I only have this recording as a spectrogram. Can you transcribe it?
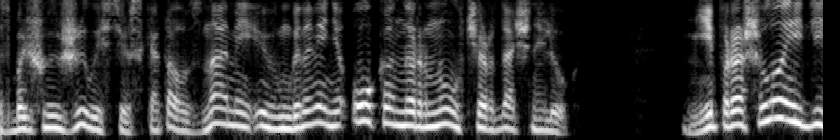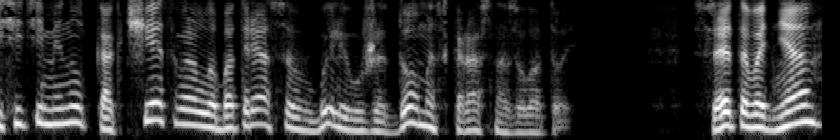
с большой живостью скатал знамя и в мгновение ока нырнул в чердачный люк. Не прошло и десяти минут, как четверо лоботрясов были уже дома с красно-золотой. С этого дня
